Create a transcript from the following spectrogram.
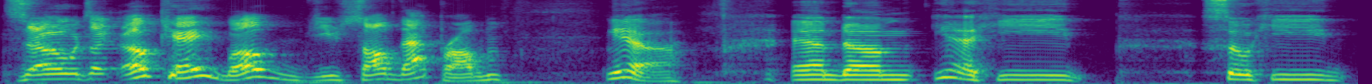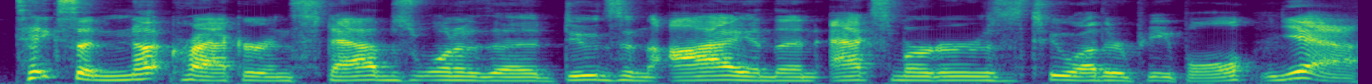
so it's like, okay, well, you solved that problem. Yeah. And um yeah, he so he takes a nutcracker and stabs one of the dudes in the eye and then axe murders two other people. Yeah.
